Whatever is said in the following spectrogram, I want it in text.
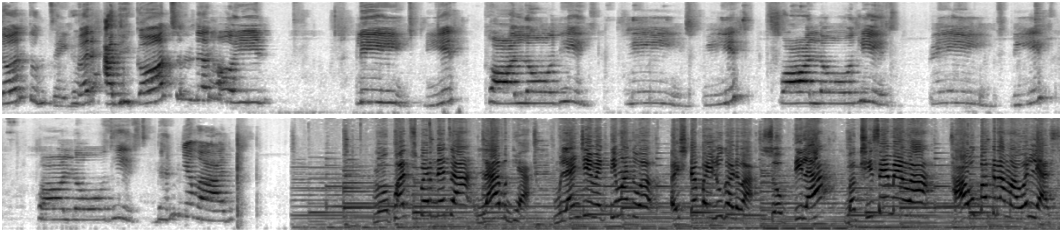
तर तुमचे घर अधिकच मोफत स्पर्धेचा लाभ घ्या. मुलांचे व्यक्तिमत्व अष्टपैलू घडवा. सोबतीला बक्षिसे मिळवा. हा उपक्रम आवडल्यास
